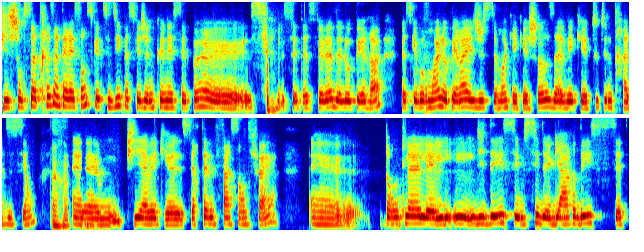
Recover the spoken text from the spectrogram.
Puis je trouve ça très intéressant ce que tu dis parce que je ne connaissais pas euh, cet aspect-là de l'opéra. Parce que pour moi, l'opéra est justement quelque chose avec euh, toute une tradition, uh-huh. euh, puis avec certaines façons de faire. Donc là, l'idée, c'est aussi de garder cette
